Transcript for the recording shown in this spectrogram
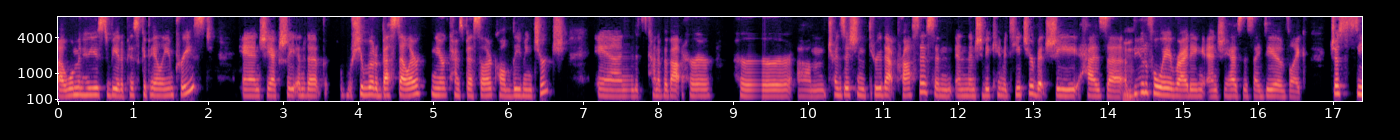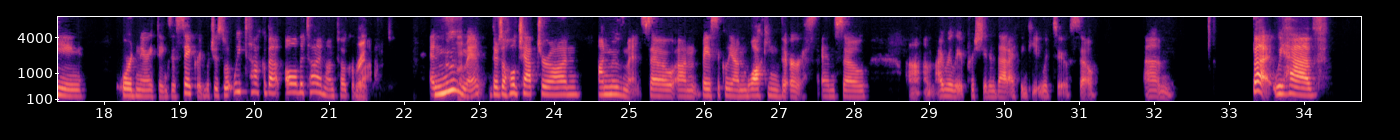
a woman who used to be an Episcopalian priest, and she actually ended up she wrote a bestseller, New York Times bestseller called Leaving Church, and it's kind of about her her um, transition through that process and and then she became a teacher but she has a, a Mm. beautiful way of writing and she has this idea of like just seeing ordinary things as sacred which is what we talk about all the time on Pilgrim Right. And movement there's a whole chapter on on movement so um, basically on walking the earth and so um, i really appreciated that i think you would too so um, but we have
